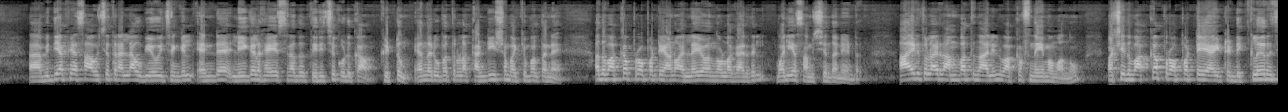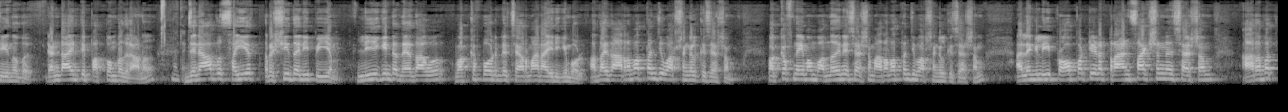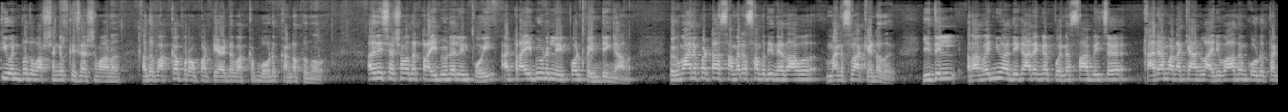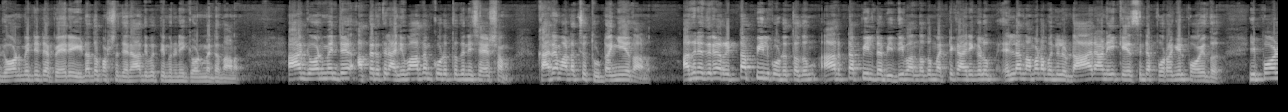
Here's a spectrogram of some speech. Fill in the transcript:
വിദ്യാഭ്യാസ ആവശ്യത്തിനല്ല ഉപയോഗിച്ചെങ്കിൽ എന്റെ ലീഗൽ ഹയേഴ്സിന് അത് തിരിച്ചു കൊടുക്കാം കിട്ടും എന്ന രൂപത്തിലുള്ള കണ്ടീഷൻ വയ്ക്കുമ്പോൾ തന്നെ അത് വക്കഫ് പ്രോപ്പർട്ടി ആണോ അല്ലയോ എന്നുള്ള കാര്യത്തിൽ വലിയ സംശയം തന്നെയുണ്ട്. ആയിരത്തി തൊള്ളായിരത്തി അമ്പത്തിനാലിൽ വക്കഫ് നിയമം വന്നു. പക്ഷേ ഇത് വക്കഫ് പ്രോപ്പർട്ടി ആയിട്ട് ഡിക്ലെയർ ചെയ്യുന്നത് രണ്ടായിരത്തി പത്തൊമ്പതിലാണ് ജനാബ് സയ്യദ് റഷീദ് അലി പി എം ലീഗിന്റെ നേതാവ് വക്കഫ് ബോർഡിന്റെ ചെയർമാൻ ആയിരിക്കുമ്പോൾ അതായത് അറുപത്തഞ്ച് വർഷങ്ങൾക്ക് ശേഷം വക്കഫ് നിയമം വന്നതിന് ശേഷം അറുപത്തഞ്ച് വർഷങ്ങൾക്ക് ശേഷം അല്ലെങ്കിൽ ഈ പ്രോപ്പർട്ടിയുടെ ട്രാൻസാക്ഷന് ശേഷം അറുപത്തി ഒൻപത് വർഷങ്ങൾക്ക് ശേഷമാണ് അത് വക്കഫ് പ്രോപ്പർട്ടി ആയിട്ട് വക്കഫ് ബോർഡ് കണ്ടെത്തുന്നത്. അതിനുശേഷം അത് ട്രൈബ്യൂണലിൽ പോയി. ആ ട്രൈബ്യൂണലിൽ ഇപ്പോൾ പെൻഡിംഗ് ആണ്. ബഹുമാനപ്പെട്ട സമരസമിതി നേതാവ് മനസ്സിലാക്കേണ്ടത് ഇതിൽ റവന്യൂ അധികാരങ്ങൾ പുനഃസ്ഥാപിച്ച് കരമടയ്ക്കാനുള്ള അനുവാദം കൊടുത്ത ഗവൺമെന്റിന്റെ പേര് ഇടതുപക്ഷ ജനാധിപത്യ മുന്നണി ഗവൺമെന്റ് എന്നാണ്. ആ ഗവൺമെന്റ് അത്തരത്തിൽ അനുവാദം കൊടുത്തതിന് ശേഷം കരമടച്ച് തുടങ്ങിയതാണ്. അതിനെതിരെ റിട്ട് അപ്പീൽ കൊടുത്തതും ആ റിട്ട് അപ്പീലിന്റെ വിധി വന്നതും മറ്റു കാര്യങ്ങളും എല്ലാം നമ്മുടെ മുന്നിലുണ്ട്. ആരാണ് ഈ കേസിന്റെ പുറകിൽ പോയത്? ഇപ്പോൾ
